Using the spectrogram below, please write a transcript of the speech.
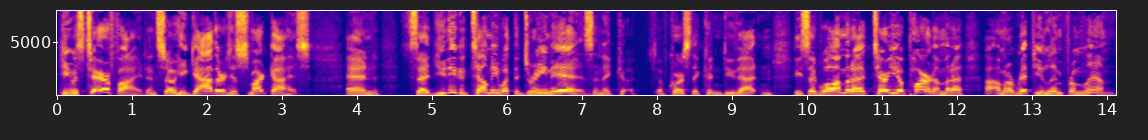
he was terrified. And so he gathered his smart guys and said, You need to tell me what the dream is. And they, of course, they couldn't do that. And he said, Well, I'm going to tear you apart. I'm going to, uh, I'm going to rip you limb from limb.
